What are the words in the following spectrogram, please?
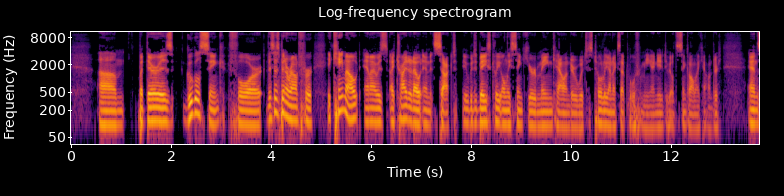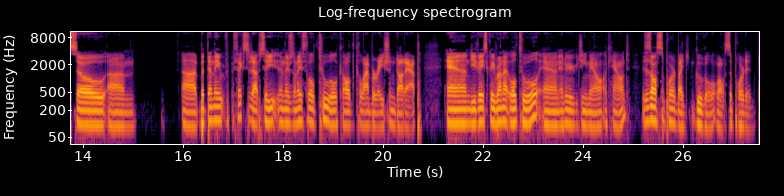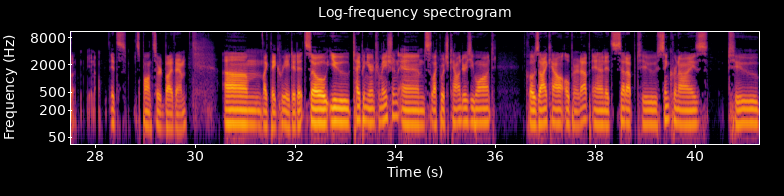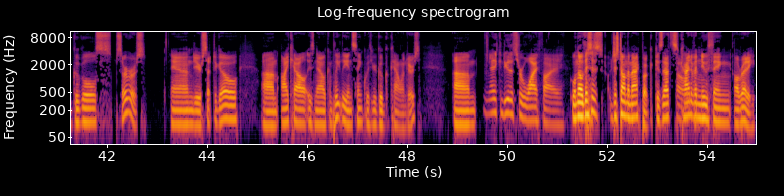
Um, but there is Google Sync for this has been around for it came out and I was I tried it out and it sucked. It would basically only sync your main calendar, which is totally unacceptable for me. I needed to be able to sync all my calendars, and so um, uh, but then they fixed it up. So you, and there's a nice little tool called Calaboration.app, and you basically run that little tool and enter your Gmail account. This is all supported by Google. Well, supported, but you know it's sponsored by them um, like they created it. So you type in your information and select which calendars you want. Close iCal, open it up, and it's set up to synchronize to Google's servers, and you're set to go. Um, iCal is now completely in sync with your Google calendars. Um, And you can do this through Wi-Fi. well, no, this is just on the MacBook because that's Oh, kind of a new thing already.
